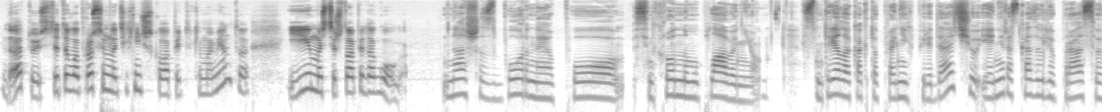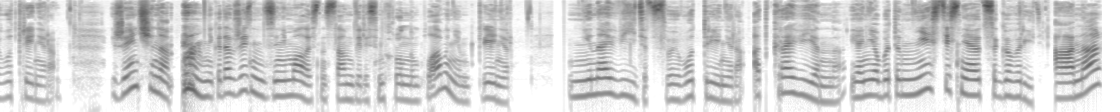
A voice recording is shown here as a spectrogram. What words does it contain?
Да, то есть это вопрос именно технического, опять-таки, момента и мастерства педагога. Наша сборная по синхронному плаванию смотрела как-то про них передачу, и они рассказывали про своего тренера. И женщина никогда в жизни не занималась на самом деле синхронным плаванием, тренер ненавидят своего тренера откровенно, и они об этом не стесняются говорить. А она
